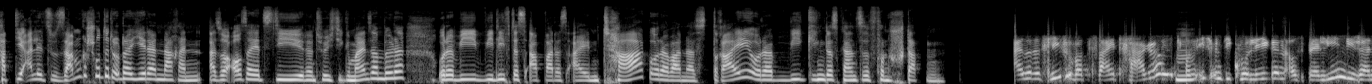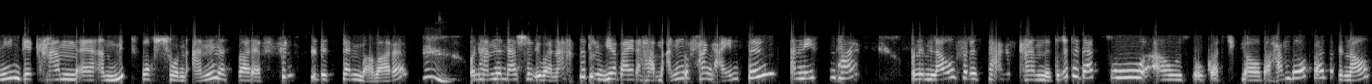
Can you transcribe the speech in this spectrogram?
Habt ihr alle zusammengeschuttet oder jeder nacheinander? Also außer jetzt die natürlich die gemeinsamen Bilder. Oder wie, wie lief das ab? War das ein Tag oder waren das drei? Oder wie ging das Ganze vonstatten? Also das lief über zwei Tage Mhm. und ich und die Kollegin aus Berlin, die Janine, wir kamen äh, am Mittwoch schon an, das war der 5. Dezember war das, Hm. und haben dann da schon übernachtet und wir beide haben angefangen einzeln am nächsten Tag. Und im Laufe des Tages kam eine dritte dazu aus, oh Gott, ich glaube Hamburg war es, genau.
